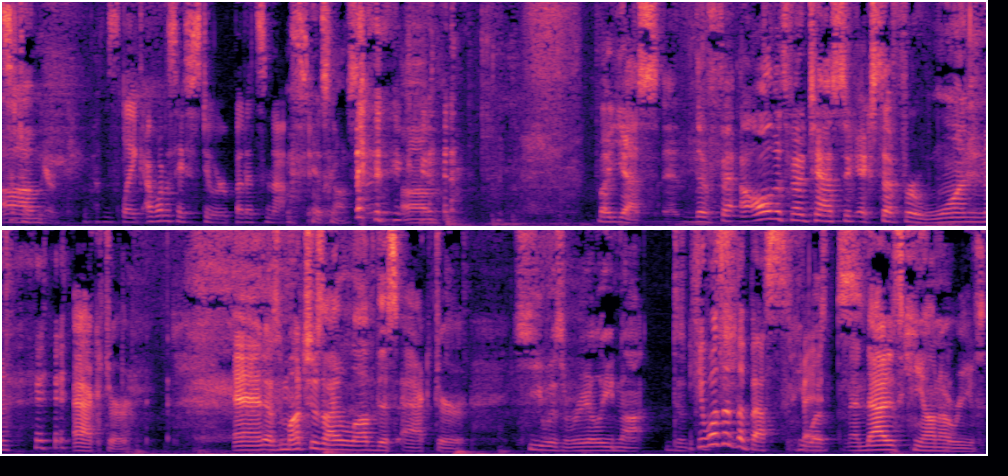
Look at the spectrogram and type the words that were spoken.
Such a Um, weird. name. It's like I want to say Stewart, but it's not. Stewart. It's not. Seward. Um, but yes, the fa- all of it's fantastic except for one actor. And as much as I love this actor, he was really not. he wasn't the best. He fit. was, and that is Keanu Reeves.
